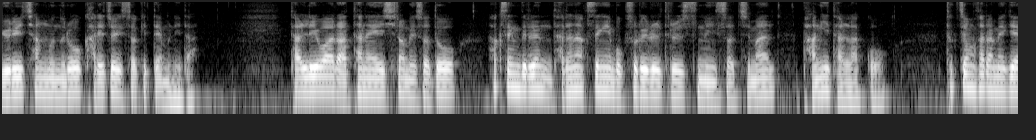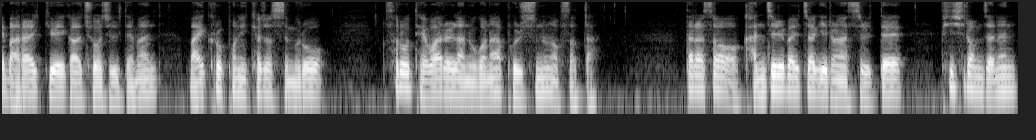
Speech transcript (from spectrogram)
유리 창문으로 가려져 있었기 때문이다. 달리와 라타네의 실험에서도 학생들은 다른 학생의 목소리를 들을 수는 있었지만 방이 달랐고 특정 사람에게 말할 기회가 주어질 때만 마이크로폰이 켜졌으므로 서로 대화를 나누거나 볼 수는 없었다. 따라서 간질 발작이 일어났을 때 피실험자는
